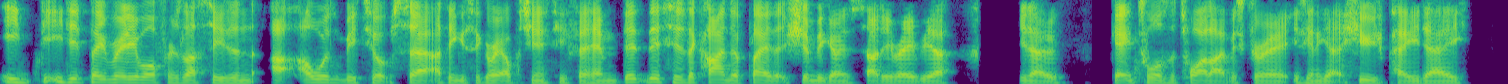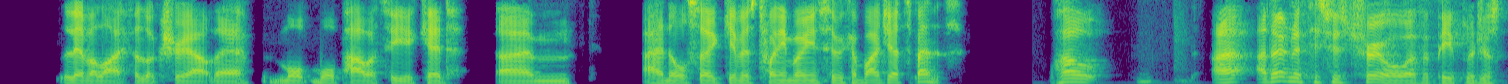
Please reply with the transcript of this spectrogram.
he he did play really well for his last season. I, I wouldn't be too upset. I think it's a great opportunity for him. This is the kind of player that should be going to Saudi Arabia. You know, getting towards the twilight of his career, he's going to get a huge payday, live a life of luxury out there. More more power to you, kid. Um, and also give us 20 million so we can buy Jed Spence. Well, I, I don't know if this is true or whether people are just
